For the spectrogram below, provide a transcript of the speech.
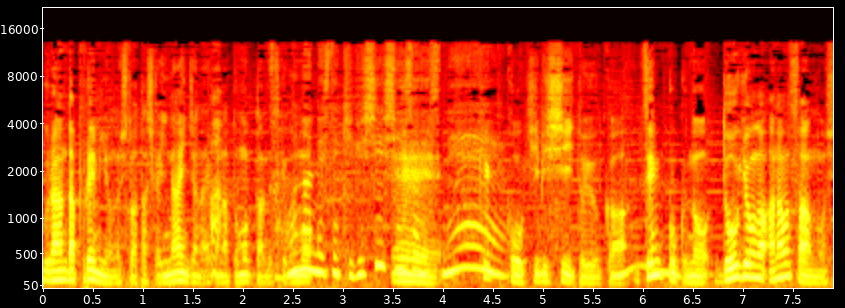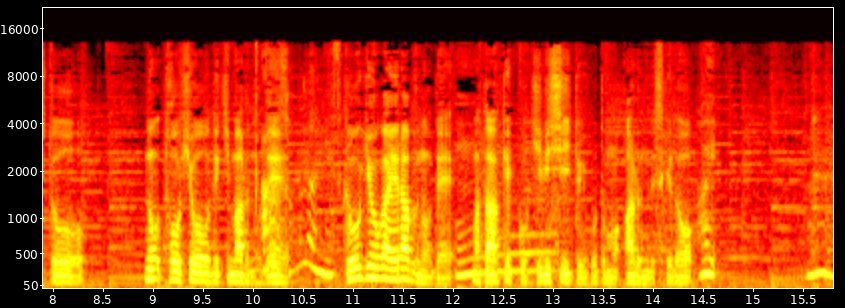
グランダプレミオの人は確かいないんじゃないかなと思ったんですけども。そうなんですね。厳しい審査ですね、結構厳しいというか、うん。全国の同業のアナウンサーの人の投票で決まるのあで同業が選ぶのでまた結構厳しいということもあるんですけど。はい、うん。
